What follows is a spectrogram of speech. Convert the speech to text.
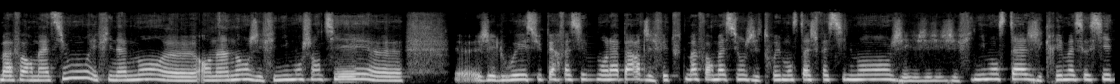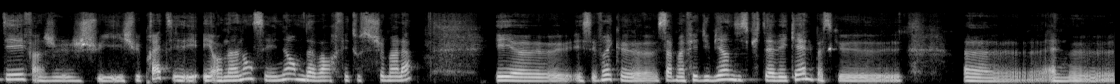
ma formation. Et finalement euh, en un an j'ai fini mon chantier, euh, j'ai loué super facilement l'appart, j'ai fait toute ma formation, j'ai trouvé mon stage facilement, j'ai fini mon stage, j'ai créé ma société, enfin je, je, suis je suis prête. Et, et en un an c'est énorme d'avoir fait tout ce chemin là. Et, et c'est vrai que ça m'a fait du bien de discuter avec elle parce que euh, elle me,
